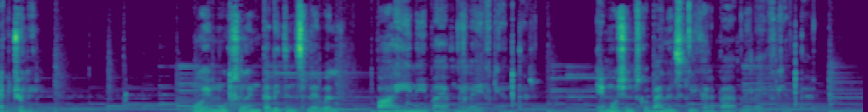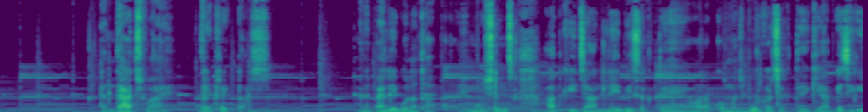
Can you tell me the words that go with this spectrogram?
actually वो इमोशनल इंटेलिजेंस लेवल पा ही नहीं पाए अपनी लाइफ के अंदर इमोशंस को बैलेंस नहीं कर पाए अपनी लाइफ के अंदर and that's why the tricked us मैंने पहले ही बोला था आपको इमोशंस आपकी जान ले भी सकते हैं और आपको मजबूर कर सकते हैं कि आप किसी की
